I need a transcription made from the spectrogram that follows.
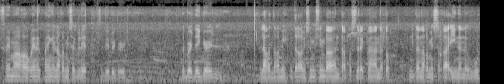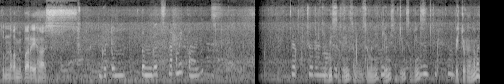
So yung mga kaokay, nagpahinga lang kami saglit si baby girl. The birthday girl. Lakad na kami. Punta na kami sa may simbahan tapos direktahan na to. Punta na kami sa kainan. Nagugutom na kami parehas. Gutom, tumguts na kami, pangguts. Picturean mo Kinis, ang kinis, ang kinis. Kinis, ang kinis, ang kinis. Picture na naman.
